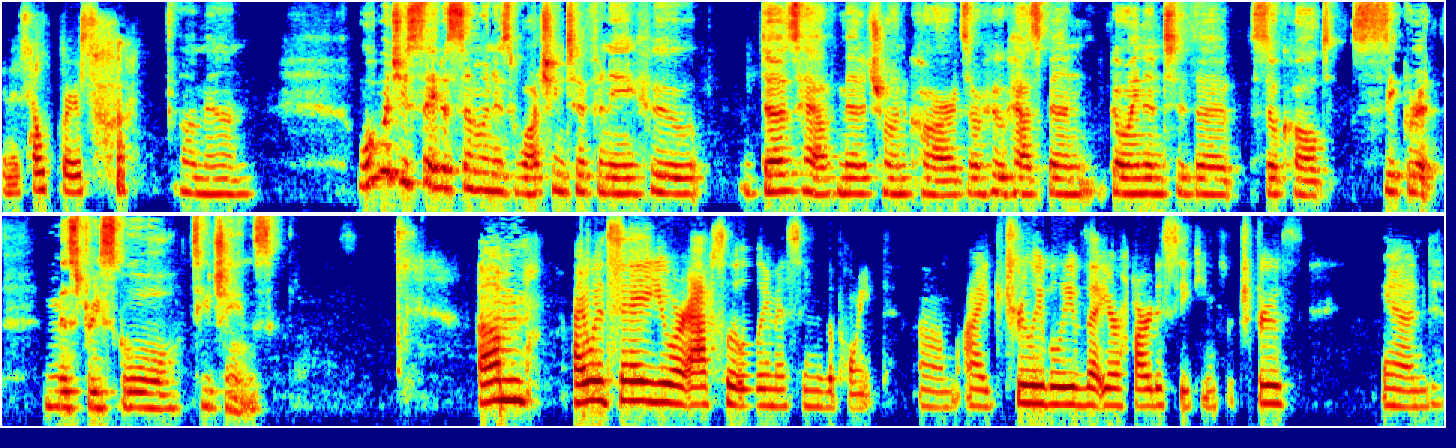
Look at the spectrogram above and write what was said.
and his helpers. Amen. What would you say to someone who's watching Tiffany who does have Metatron cards or who has been going into the so called secret mystery school teachings? Um, I would say you are absolutely missing the point. Um, I truly believe that your heart is seeking for truth, and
